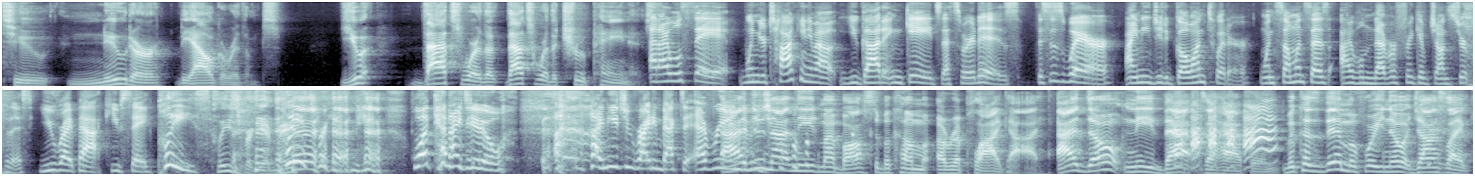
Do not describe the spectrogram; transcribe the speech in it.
to neuter the algorithms. You that's where the that's where the true pain is. And I will say, when you're talking about you got to engage, that's where it is. This is where I need you to go on Twitter. When someone says, I will never forgive Jon Stewart for this, you write back, you say, please, Please forgive me. please forgive me. What can I do? I need you writing back to every I do not need my boss to become a reply guy. I don't need that to happen because then before you know it, Jon's like,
